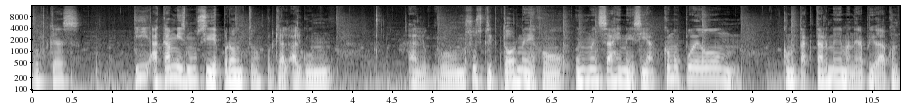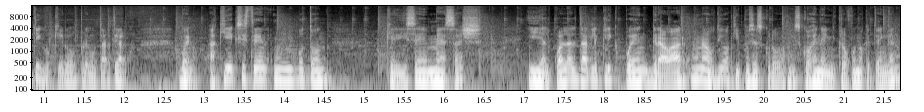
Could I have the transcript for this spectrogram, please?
Podcast. Y acá mismo, si de pronto, porque algún, algún suscriptor me dejó un mensaje y me decía, ¿cómo puedo um, contactarme de manera privada contigo? Quiero preguntarte algo. Bueno, aquí existe un botón que dice Message y al cual al darle clic pueden grabar un audio. Aquí pues escogen el micrófono que tengan.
